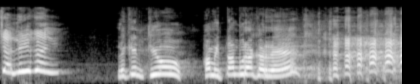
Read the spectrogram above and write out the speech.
चली गई। लेकिन क्यों? हम इतना बुरा कर रहे हैं।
